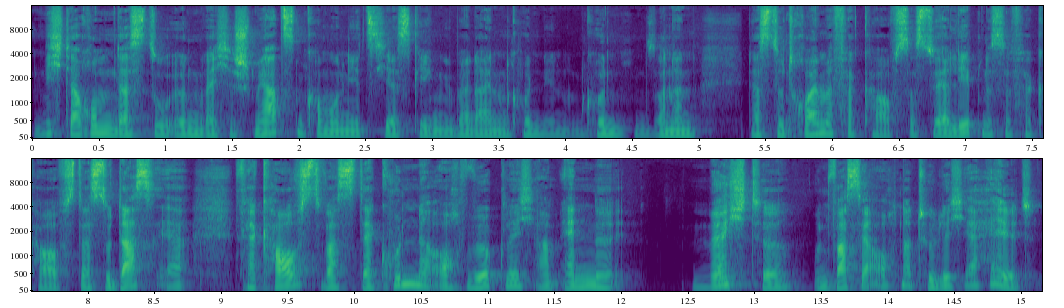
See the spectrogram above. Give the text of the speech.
nicht darum, dass du irgendwelche Schmerzen kommunizierst gegenüber deinen Kundinnen und Kunden, sondern dass du Träume verkaufst, dass du Erlebnisse verkaufst, dass du das verkaufst, was der Kunde auch wirklich am Ende möchte und was er auch natürlich erhält.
